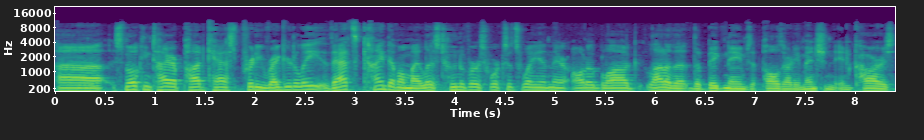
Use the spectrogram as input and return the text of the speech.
Uh, Smoking Tire podcast pretty regularly. That's kind of on my list. Hooniverse works its way in there. Autoblog, a lot of the, the big names that Paul's already mentioned in cars.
